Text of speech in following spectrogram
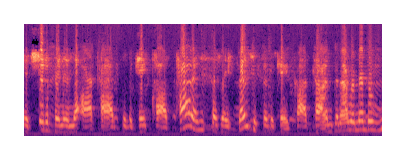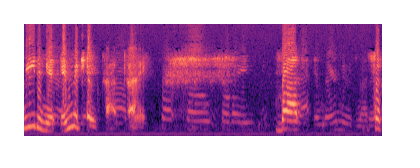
it should have been in the archives of the Cape Cod Times because they sent it to the Cape Cod Times, and I remember reading it in the Cape Cod Times. But for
